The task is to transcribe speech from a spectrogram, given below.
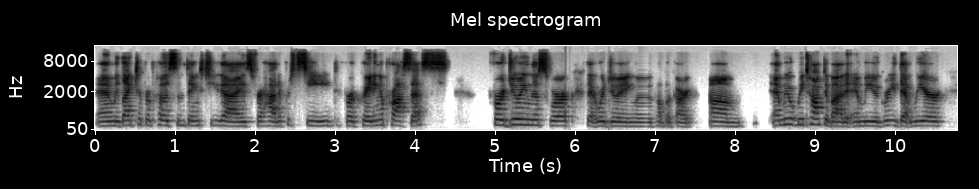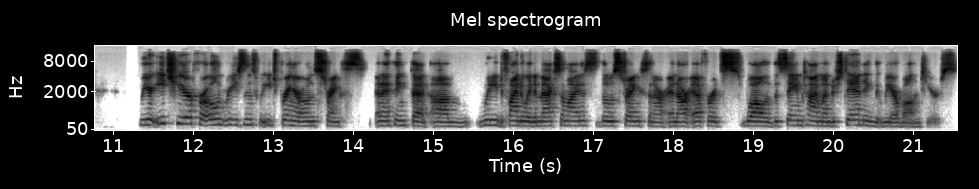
And we'd like to propose some things to you guys for how to proceed for creating a process for doing this work that we're doing with public art. Um, and we, we talked about it and we agreed that we are, we are each here for our own reasons. We each bring our own strengths. And I think that um, we need to find a way to maximize those strengths and our, and our efforts while at the same time understanding that we are volunteers.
